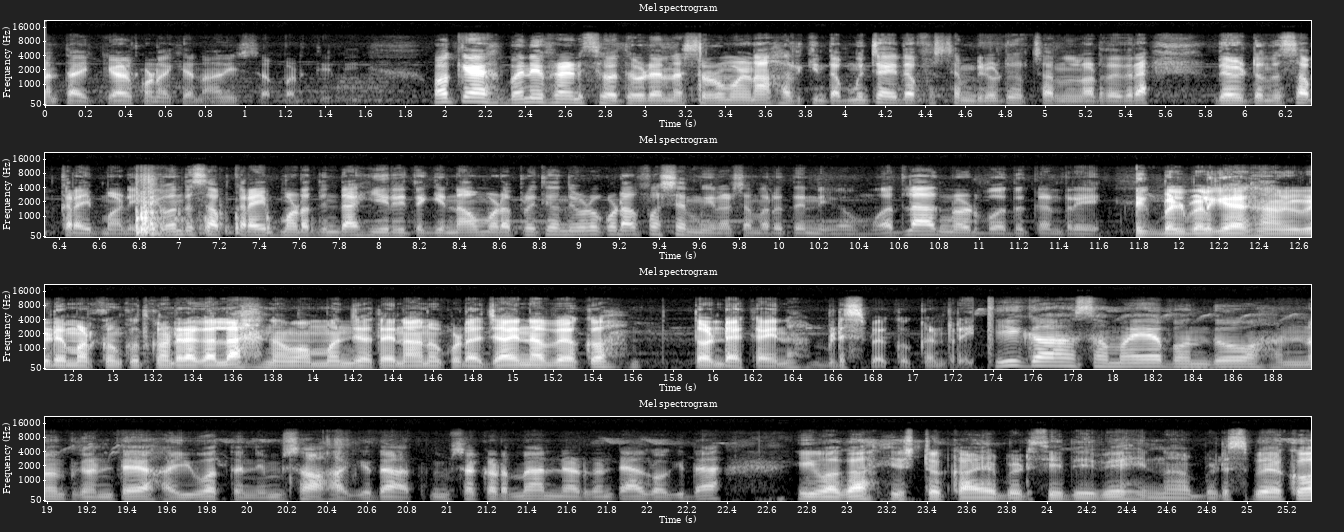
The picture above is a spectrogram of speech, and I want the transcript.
ಅಂತ ಕೇಳ್ಕೊಳಕ್ಕೆ ನಾನು ಇಷ್ಟಪಡ್ತೀನಿ. ಓಕೆ ಬನ್ನಿ ಫ್ರೆಂಡ್ಸ್ ಇವತ್ತು ವಿಡಿಯೋನ ಶುರು ಮಾಡೋಣ. ಅದಕ್ಕಿಂತ ಮುಂಚೆ ಇದೆ ಫಸ್ಟ್ ಟೈಮ್ ಯೂಟ್ಯೂಬ್ ಚಾನಲ್ ನೋಡ್ತಾ ಇದ್ದರೆ ದಯವಿಟ್ಟು ಒಂದು ಸಬ್ಸ್ಕ್ರೈಬ್ ಮಾಡಿ. ಒಂದು ಸಬ್ಸ್ಕ್ರೈಬ್ ಮಾಡೋದ್ರಿಂದ ಈ ರೀತಿಯಾಗಿ ನಾವು ಮಾಡೋ ಪ್ರತಿಯೊಂದು ವಿಡಿಯೋ ಕೂಡ ಫಸ್ಟ್ ಟೈಮ್ ನಷ್ಟ ಬರುತ್ತೆ. ನೀವು ಮೊದಲಾಗಿ ನೋಡ್ಬೋದು ಕಣ್ರಿ. ಈಗ ಬೆಳ ಬೆಳಗ್ಗೆ ನಾನು ವಿಡಿಯೋ ಮಾಡ್ಕೊಂಡು ಕೂತ್ಕೊಂಡ್ರಾಗಲ್ಲ ನಮ್ಮ ಅಮ್ಮನ ಜೊತೆ ನಾನು ಕೂಡ ಜಾಯ್ನ್ ಆಗಬೇಕು. ತೊಂಡೆಕಾಯಿನ ಬಿಡಿಸ್ಬೇಕು ಕಣ್ರಿ. ಈಗ ಸಮಯ ಬಂದು ಹನ್ನೊಂದು ಗಂಟೆ ಐವತ್ತು ನಿಮಿಷ ಆಗಿದೆ. ಹತ್ತು ನಿಮಿಷ ಕಡಿಮೆ ಹನ್ನೆರಡು ಗಂಟೆ ಆಗೋಗಿದೆ. ಇವಾಗ ಇಷ್ಟು ಕಾಯಿ ಬಿಡಿಸಿದ್ದೀವಿ. ಇನ್ನು ಬಿಡಿಸ್ಬೇಕು.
